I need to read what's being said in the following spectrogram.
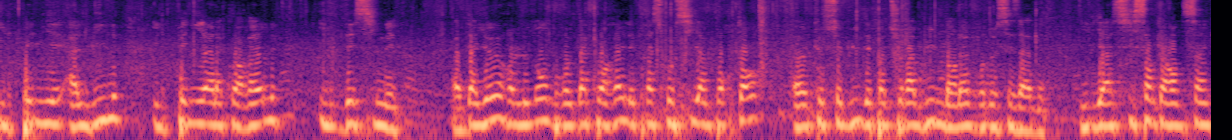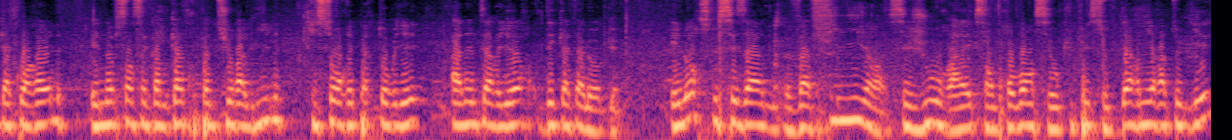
Il peignait à l'huile, il peignait à l'aquarelle, il dessinait. Euh, D'ailleurs, le nombre d'aquarelles est presque aussi important euh, que celui des peintures à l'huile dans l'œuvre de Cézanne. Il y a 645 aquarelles et 954 peintures à l'huile qui sont répertoriées à l'intérieur des catalogues. Et lorsque Cézanne va finir ses jours à Aix-en-Provence et occuper ce dernier atelier,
